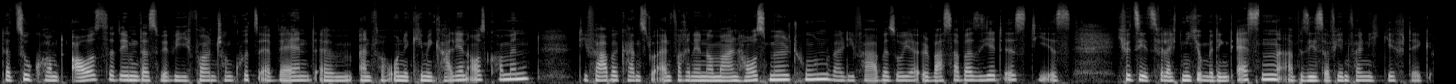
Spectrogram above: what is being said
Dazu kommt außerdem, dass wir, wie ich vorhin schon kurz erwähnt, ähm, einfach ohne Chemikalien auskommen. Die Farbe kannst du einfach in den normalen Hausmüll tun, weil die Farbe Sojaöl wasserbasiert ist. Die ist, ich würde sie jetzt vielleicht nicht unbedingt essen, aber sie ist auf jeden Fall nicht giftig.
